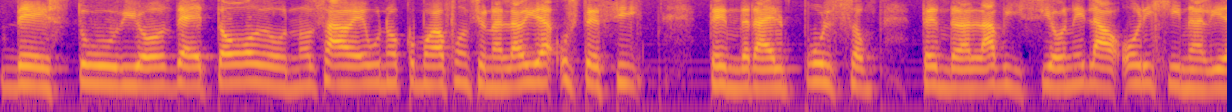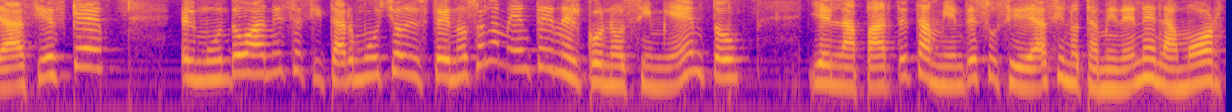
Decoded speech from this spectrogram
de estudios, de todo, no sabe uno cómo va a funcionar la vida, usted sí tendrá el pulso, tendrá la visión y la originalidad. Así es que el mundo va a necesitar mucho de usted, no solamente en el conocimiento y en la parte también de sus ideas, sino también en el amor.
